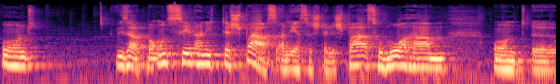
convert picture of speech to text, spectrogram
und wie gesagt, bei uns zählt eigentlich der Spaß an erster Stelle. Spaß, Humor haben und äh,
